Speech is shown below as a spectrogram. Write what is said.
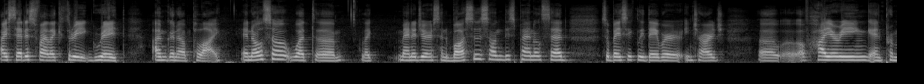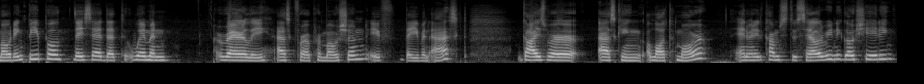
I satisfy like three, great, I'm gonna apply. And also what um, like managers and bosses on this panel said. So basically, they were in charge uh, of hiring and promoting people. They said that women rarely ask for a promotion if they even asked. Guys were asking a lot more. And when it comes to salary negotiating,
